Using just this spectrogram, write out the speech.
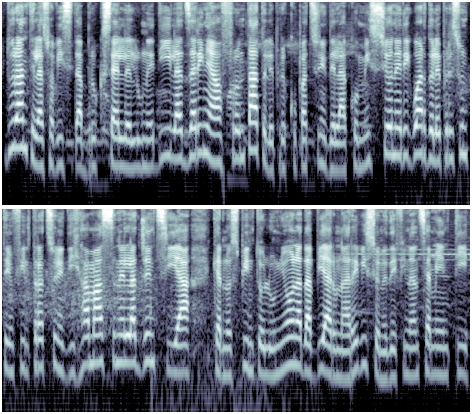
Durante la sua visita a Bruxelles lunedì, Lazzarini ha affrontato le preoccupazioni della Commissione riguardo le presunte infiltrazioni di Hamas nell'agenzia, che hanno spinto l'Unione ad avviare una revisione dei finanziamenti.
